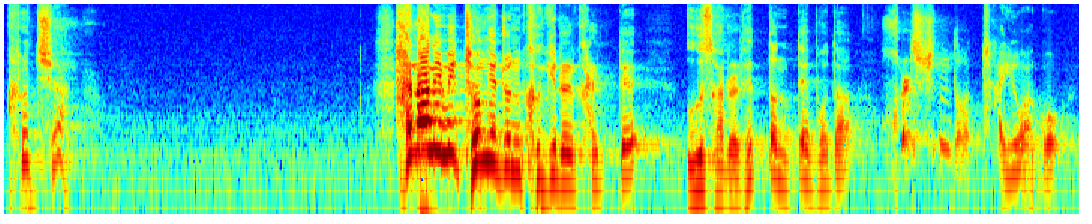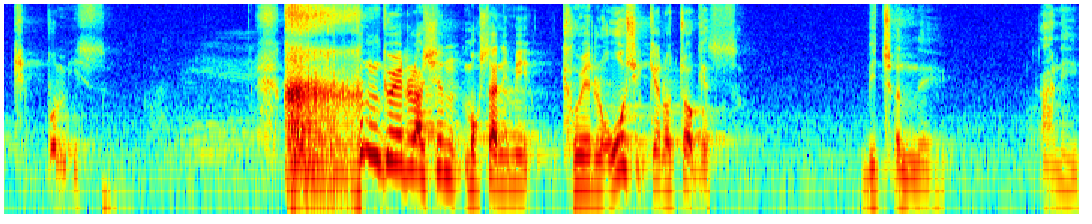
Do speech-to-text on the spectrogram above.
그렇지 않아. 하나님이 정해준 그 길을 갈 때 의사를 했던 때보다 훨씬 더 자유하고 기쁨이 있어. 큰 교회를 하신 목사님이 교회를 50개로 쪼갰어. 미쳤네. 아니,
